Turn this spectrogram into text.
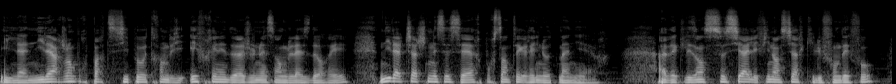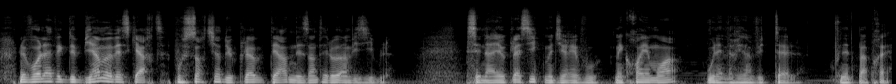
Il n'a ni l'argent pour participer au train de vie effréné de la jeunesse anglaise dorée, ni la tchatch nécessaire pour s'intégrer d'une autre manière. Avec les anses sociales et financières qui lui font défaut, le voilà avec de bien mauvaises cartes pour sortir du club terne des intellos invisibles. Scénario classique, me direz-vous, mais croyez-moi, vous n'avez rien vu de tel. Vous n'êtes pas prêt.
